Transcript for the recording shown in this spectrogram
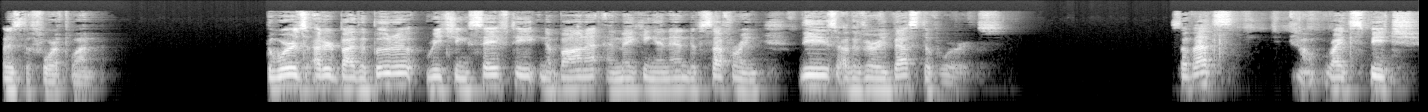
what is the fourth one? The words uttered by the Buddha, reaching safety, nibbana, and making an end of suffering, these are the very best of words. So that's, you know, right speech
